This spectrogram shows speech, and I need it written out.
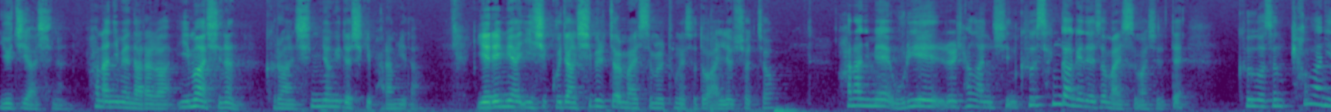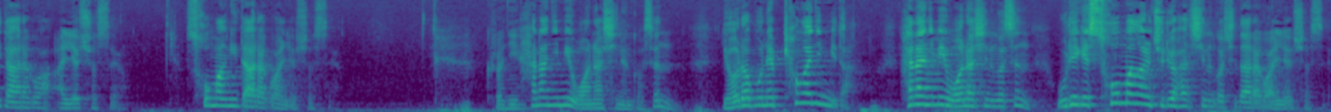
유지하시는 하나님의 나라가 임하시는 그러한 심령이 되시기 바랍니다. 예레미야 29장 11절 말씀을 통해서도 알려주셨죠. 하나님의 우리를 향하신 그 생각에 대해서 말씀하실 때 그것은 평안이다라고 알려주셨어요. 소망이다라고 알려주셨어요. 그러니 하나님이 원하시는 것은 여러분의 평안입니다. 하나님이 원하시는 것은 우리에게 소망을 주려 하시는 것이다라고 알려주셨어요.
